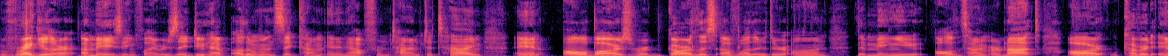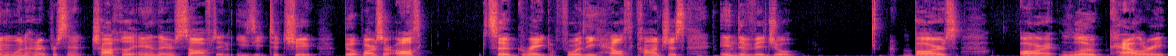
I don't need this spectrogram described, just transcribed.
regular amazing flavors. They do have other ones that come in and out from time to time, and all bars, regardless of whether they're on the menu all the time or not, are covered in 100% chocolate and they're soft and easy to chew. Built bars are also great for the health conscious individual. Bars are low calorie,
